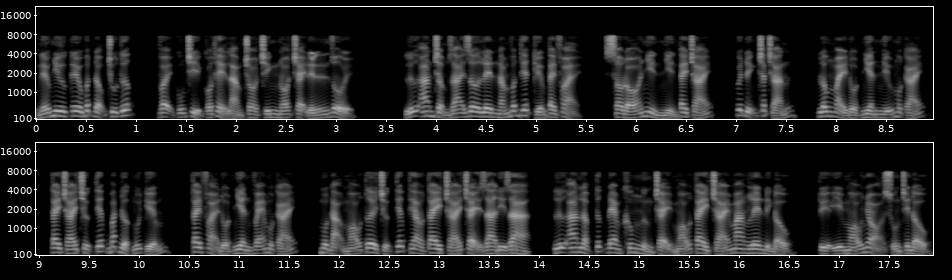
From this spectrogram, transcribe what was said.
nếu như kêu bất động chu tước vậy cũng chỉ có thể làm cho chính nó chạy đến, đến rồi. Lữ an chậm rãi giơ lên nắm vẫn thiết kiếm tay phải sau đó nhìn nhìn tay trái quyết định chắc chắn lông mày đột nhiên nhíu một cái tay trái trực tiếp bắt được mũi kiếm, tay phải đột nhiên vẽ một cái, một đạo máu tươi trực tiếp theo tay trái chảy ra đi ra, lữ an lập tức đem không ngừng chảy máu tay trái mang lên đỉnh đầu, tùy ý máu nhỏ xuống trên đầu.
